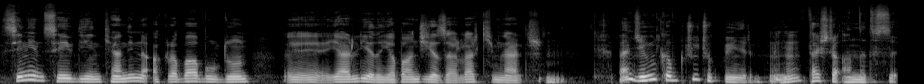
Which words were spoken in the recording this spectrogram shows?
Senin sevdiğin, kendinle akraba bulduğun e, yerli ya da yabancı yazarlar kimlerdir? Ben Cemil Kavukçu'yu çok beğenirim. Hı hı. taşra anlatısı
